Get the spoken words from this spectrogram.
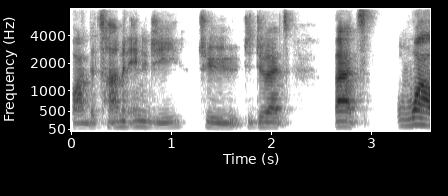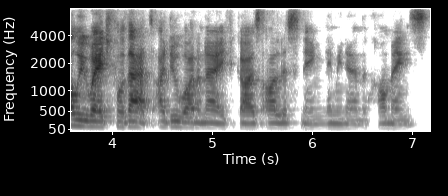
find the time and energy to to do it. But while we wait for that, I do want to know if you guys are listening. Let me know in the comments.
